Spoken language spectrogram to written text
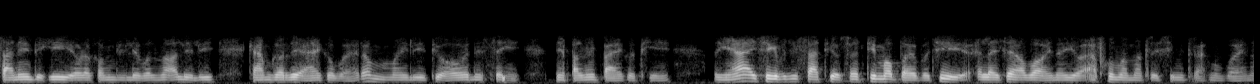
सानैदेखि एउटा कम्युनिटी लेभलमा अलिअलि काम गर्दै आएको भएर मैले त्यो अवेरनेस चाहिँ नेपालमै पाएको थिएँ। यहाँ आइसकेपछि साथीहरूसँग टिम अप भएपछि यसलाई चाहिँ अब होइन यो आफूमा मात्रै सीमित राख्नु भएन।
